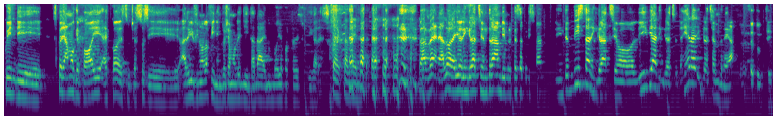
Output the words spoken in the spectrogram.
Quindi speriamo che poi ecco, il successo si arrivi fino alla fine, incrociamo le dita, dai, non voglio portare sfiga adesso. Certamente. Va bene, allora io ringrazio entrambi per questa bellissima intervista, ringrazio Livia, ringrazio Daniela e ringrazio Andrea. Grazie a tutti.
